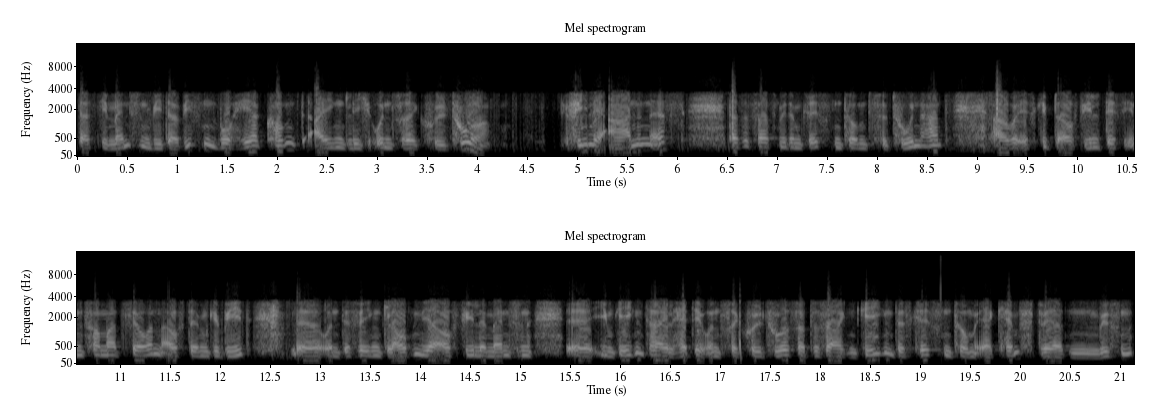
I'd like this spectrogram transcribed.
dass die Menschen wieder wissen, woher kommt eigentlich unsere Kultur. Viele ahnen es, dass es was mit dem Christentum zu tun hat, aber es gibt auch viel Desinformation auf dem Gebiet äh, und deswegen glauben ja auch viele Menschen, äh, im Gegenteil hätte unsere Kultur sozusagen gegen das Christentum erkämpft werden müssen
